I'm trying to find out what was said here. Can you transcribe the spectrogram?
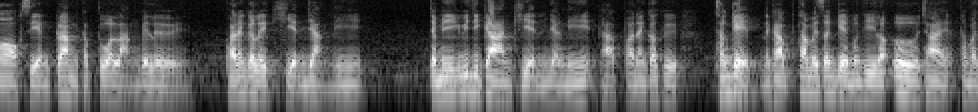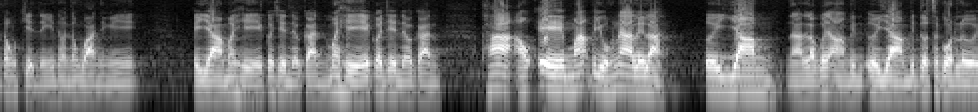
ออกเสียงกล้ำกับตัวหลังไปเลย เพราะนั้นก็เลยเขียนอย่างนี้ จะมีวิธีการเขียนอย่างนี้ครับ เพราะนั้นก็คือสังเกตนะครับ ถ้าไม่สังเกตบางทีเราเออใช่ทำไมต้องเขียนอย่างนี้ทำไมต้องวางอย่างนี้ไอยามะเหก็เช่นเดียวกันมะเหก็เช่นเดียวกัน ถ้าเอาเอมะไปอยู่ข้างหน้าเลยล่ะ เอยยามนะเราก็จะอ่านเป็นเอยยามเป็นตัวสะกดเลย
